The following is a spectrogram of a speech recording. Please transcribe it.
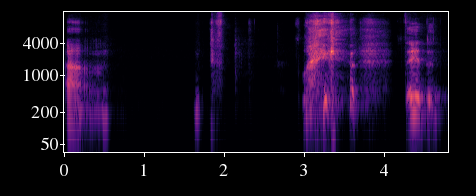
Um, like it,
